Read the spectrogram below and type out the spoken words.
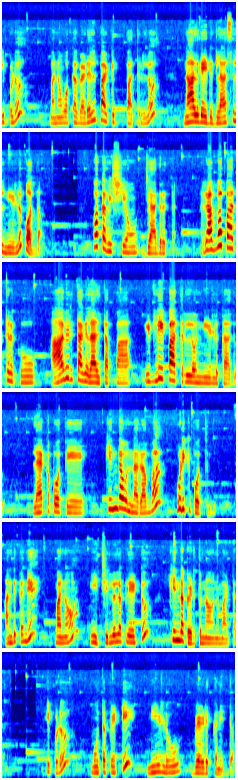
ఇప్పుడు మనం ఒక వెడల్పాటి పాత్రలో నాలుగైదు గ్లాసుల నీళ్ళు పోద్దాం. ఒక విషయం జాగ్రత్త. రవ్వ పాత్రకు ఆవిరి తగలాలి తప్ప ఇడ్లీ పాత్రలో నీళ్ళు కాదు. లేకపోతే కింద ఉన్న రవ్వ ఉడికిపోతుంది. అందుకనే మనం ఈ చిల్లుల ప్లేటు కింద పెడుతున్నాం అన్నమాట. ఇప్పుడు మూత పెట్టి నీళ్ళు వేడెక్కనిద్దాం.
